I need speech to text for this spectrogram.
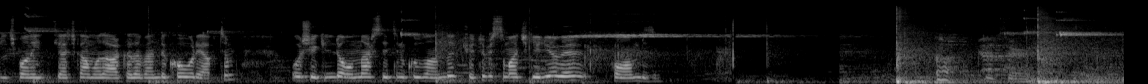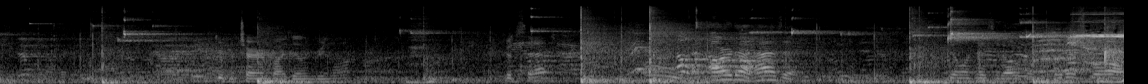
Hiç bana ihtiyaç kalmadı. Arkada ben de cover yaptım. O şekilde onlar setini kullandı. Kötü bir smaç geliyor ve puan bizim. Good return by Dylan Greenlaw. Good set. And Arda has it. Dylan hits it over. Let us go off.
